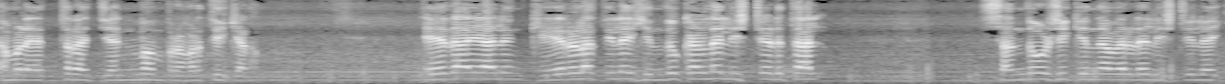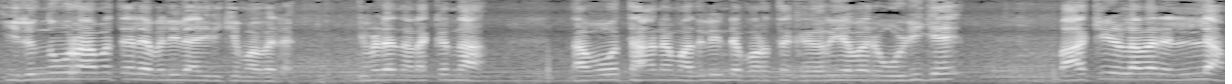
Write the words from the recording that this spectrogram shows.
നമ്മൾ എത്ര ജന്മം പ്രവർത്തിക്കണം? ഏതായാലും കേരളത്തിലെ ഹിന്ദുക്കളുടെ ലിസ്റ്റ് എടുത്താൽ സന്തോഷിക്കുന്നവരുടെ ലിസ്റ്റിലെ ഇരുന്നൂറാമത്തെ ലെവലിലായിരിക്കും അവർ ഇവിടെ നടക്കുന്ന നവോത്ഥാന മതിലിന്റെ പുറത്ത് കയറിയവർ ഒഴികെ ബാക്കിയുള്ളവരെല്ലാം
